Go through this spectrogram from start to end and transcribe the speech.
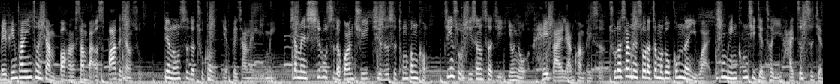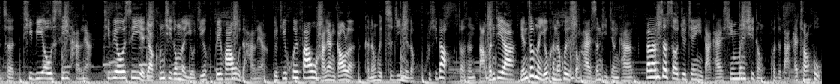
每平方英寸像包含三百二十八个像素。电容式的触控也非常的灵敏。下面吸入式的光驱其实是通风孔。金属机身设计，拥有黑白两款配色。除了上面说的这么多功能以外，清屏空气检测仪还支持检测 TVOC 含量。TVOC 也叫空气中的有机挥发物的含量。有机挥发物含量高了，可能会刺激你的呼吸道，造成打喷嚏啊，严重的有可能会损害身体健康。当然，这时候就建议打开新风系统或者打开窗户。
